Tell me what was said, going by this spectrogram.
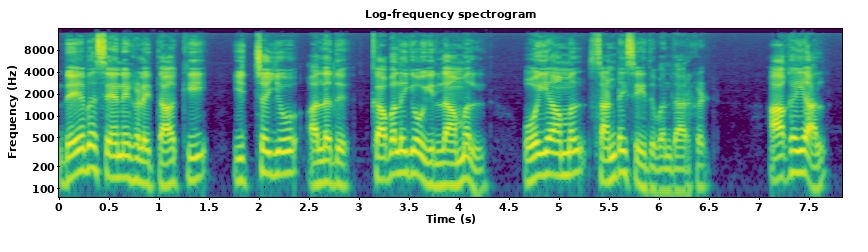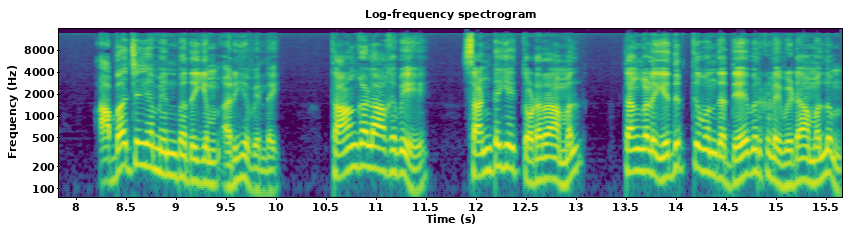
தேவசேனைகளை தாக்கி இச்சையோ அல்லது கவலையோ இல்லாமல் ஓயாமல் சண்டை செய்து வந்தார்கள். ஆகையால் அபஜயம் என்பதையும் அறியவில்லை. தாங்களாகவே சண்டையைத் தொடராமல் தங்களை எதிர்த்து வந்த தேவர்களை விடாமலும்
